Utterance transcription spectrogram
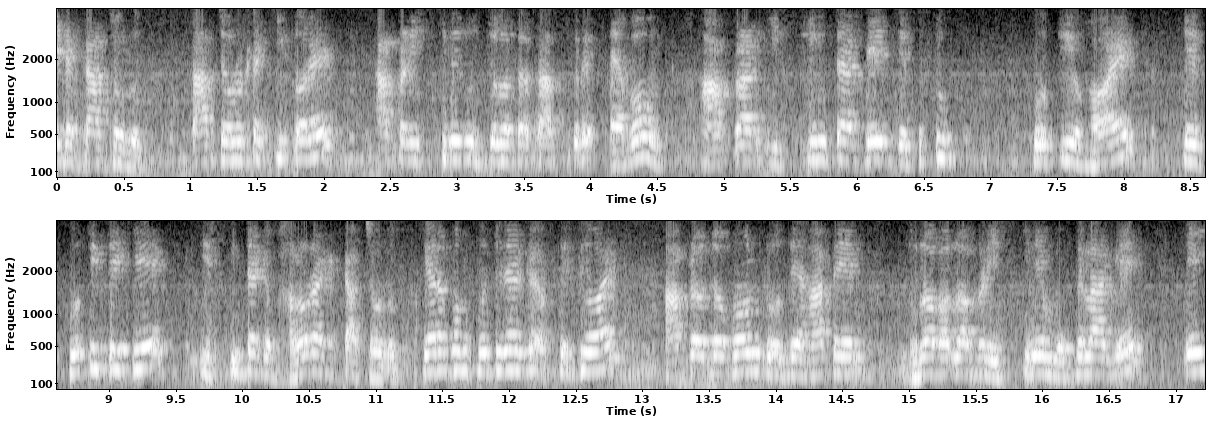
এটা কাঁচা হলুদ কাঁচা হলুদটা কি করে? আপনার স্কিনের উজ্জ্বলতার কাজ করে এবং আপনার স্কিনটাকে যেটুকু ক্ষতি হয় এই ক্ষতি থেকে স্কিনটাকে ভালো রাখে কাঁচা হলুদ কীরকম ক্ষতি ক্ষতি হয়? আপনার যখন রোদে হাঁটেন ধুলাবালু আপনার স্কিনে মুখে লাগে, এই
